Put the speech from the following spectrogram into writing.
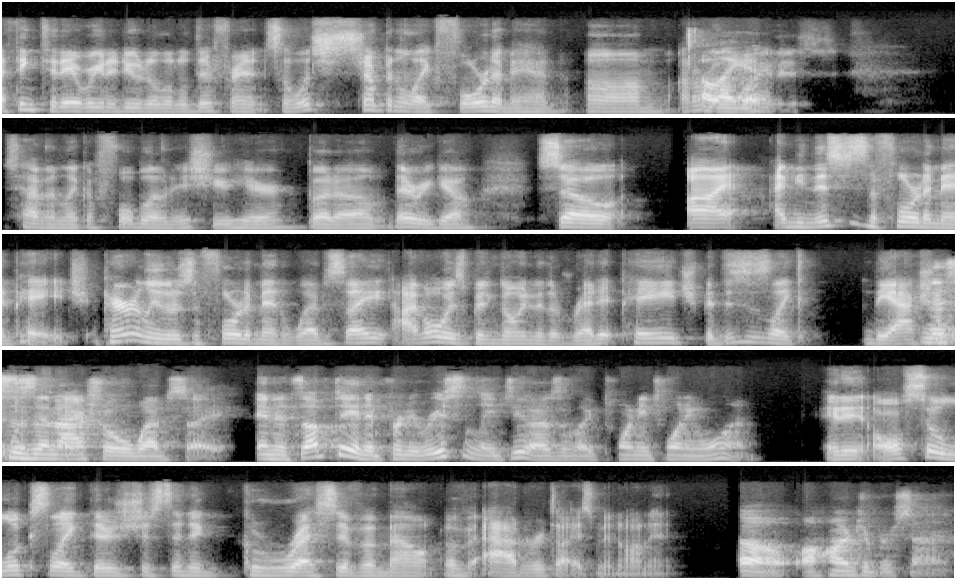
I think today we're gonna do it a little different. So let's just jump into like Florida man. Um, I don't I know like why it. this is having like a full blown issue here, but um, there we go. So I, I mean, this is the Florida man page. Apparently, there's a Florida man website. I've always been going to the Reddit page, but this is like the actual. this is an actual website, and it's updated pretty recently too, as of like 2021. and it also looks like there's just an aggressive amount of advertisement on it. Oh, hundred percent.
